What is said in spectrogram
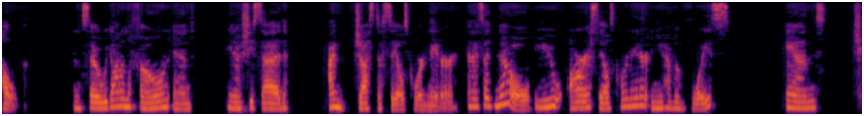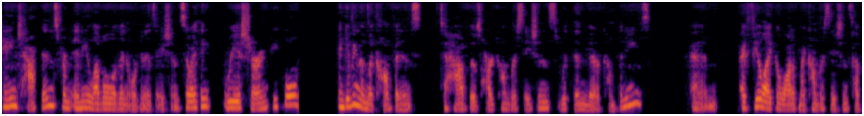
help. And so we got on the phone and, you know, she said, I'm just a sales coordinator. And I said, no, you are a sales coordinator and you have a voice and change happens from any level of an organization. So I think reassuring people and giving them the confidence to have those hard conversations within their companies. And I feel like a lot of my conversations have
